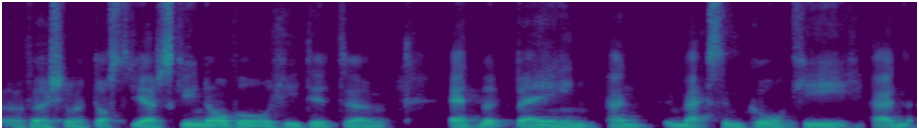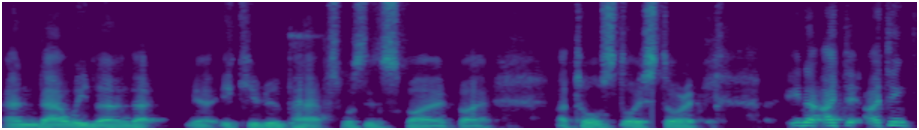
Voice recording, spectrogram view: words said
a version of a Dostoevsky novel. He did um, Ed McBain and Maxim Gorky, and and now we learn that you know Ikiru perhaps was inspired by a Tolstoy story. You know, I think I think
